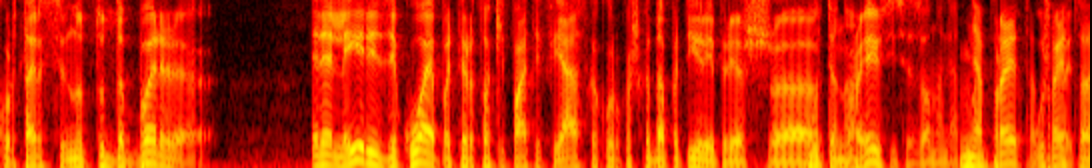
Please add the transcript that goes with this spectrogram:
kur tarsi, nu, tu dabar realiai rizikuoja patirti tokį patį fiaską, kur kažkada patyrė prieš Būtent. praėjusį sezoną. Net, Ne praeitą, praeitą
